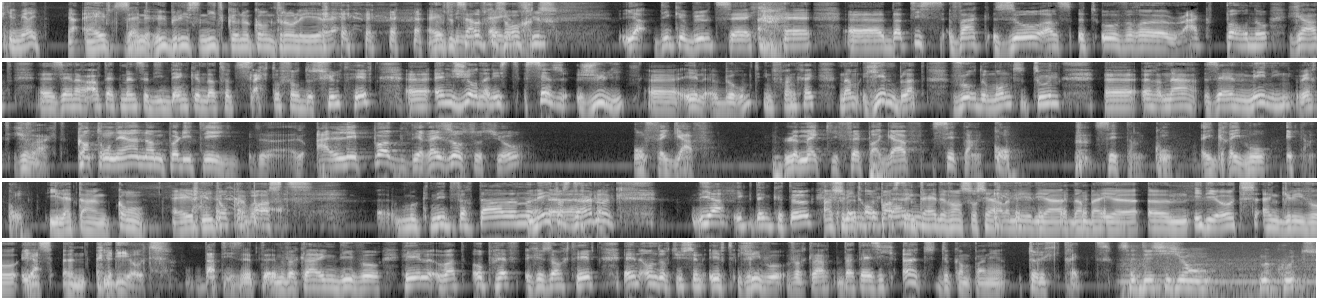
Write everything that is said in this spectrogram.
mérite. Ja, hij heeft zijn hubris niet kunnen controleren. hij heeft het zelf gezocht. Ja, dikke bult, zegt hij. Eh, dat is vaak zo als het over eh, raakporno gaat. eh, zijn er altijd mensen die denken dat het slachtoffer de schuld heeft. En journalist Serge Julie, heel beroemd in Frankrijk, nam geen blad voor de mond toen er naar zijn mening werd gevraagd. quand on est un homme politique à l'époque des réseaux sociaux, on fait gaffe. Le mec qui fait pas gaffe, c'est un con. C'est un con. Et Griveaux est un con. Il est un con. Hij heeft niet opgepast. Moet ik niet vertalen. Nee, het was duidelijk. Ja, ik denk het ook. Als je niet oppast in tijden van sociale media, dan ben je een idioot. En Grivo Ja. is een idioot. Dat is het. Een verklaring die voor heel wat ophef gezorgd heeft. En ondertussen heeft Grivo verklaard dat hij zich uit de campagne terugtrekt. Cette décision me coûte,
